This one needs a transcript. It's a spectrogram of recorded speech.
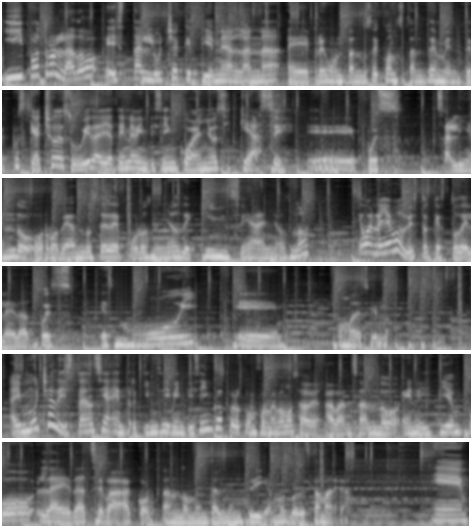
Y por otro lado, esta lucha que tiene Alana eh, preguntándose constantemente, pues, ¿qué ha hecho de su vida? Ya tiene 25 años y ¿qué hace? Eh, pues saliendo o rodeándose de puros niños de 15 años, ¿no? Y bueno, ya hemos visto que esto de la edad, pues, es muy... Eh, ¿Cómo decirlo? Hay mucha distancia entre 15 y 25, pero conforme vamos avanzando en el tiempo, la edad se va acortando mentalmente, digámoslo de esta manera. Eh,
